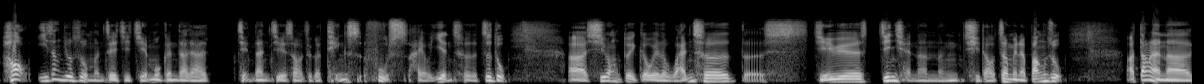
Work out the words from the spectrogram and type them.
好，以上就是我们这期节目跟大家简单介绍这个停驶、复驶还有验车的制度，呃，希望对各位的玩车的节约金钱呢能起到正面的帮助啊。当然呢，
